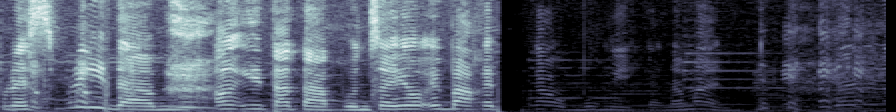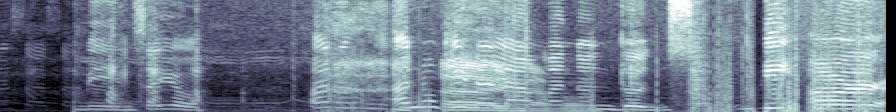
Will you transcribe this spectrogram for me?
press freedom ang itatapon sa'yo, eh bakit ikaw bumi ka naman? Ganun ang sasabihin sa'yo. Parang, anong kinalaman nun dun? So, we are,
